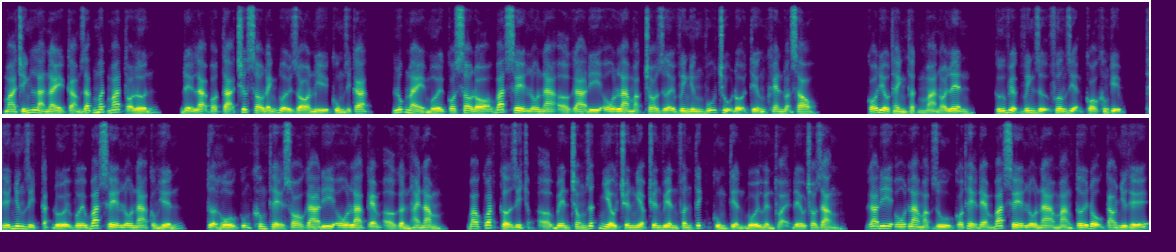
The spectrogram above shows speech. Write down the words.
mà chính là này cảm giác mất mát to lớn để lại bọt tạ trước sau đánh đuổi dò nỉ cùng Zicat, lúc này mới có sau đó Barcelona ở Guardiola mặc cho dưới vinh nhưng vũ trụ đội tiếng khen đoạn sau. Có điều thành thật mà nói lên, cứ việc vinh dự phương diện có không kịp, thế nhưng Zicat đối với Barcelona công hiến, tựa hồ cũng không thể so Guardiola kém ở gần 2 năm, bao quát cờ di ở bên trong rất nhiều chuyên nghiệp chuyên viên phân tích cùng tiền bối huyền thoại đều cho rằng Guardiola mặc dù có thể đem Barcelona mang tới độ cao như thế,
